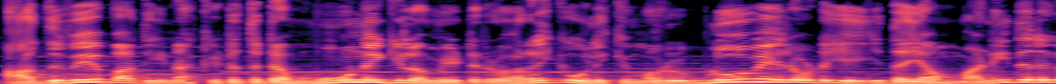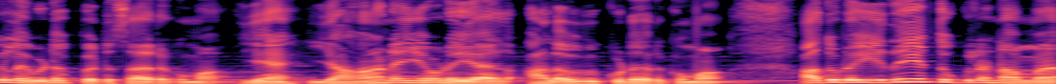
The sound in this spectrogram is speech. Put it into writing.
அதுவே பார்த்தீங்கன்னா கிட்டத்தட்ட மூணு கிலோமீட்டர் வரைக்கும் ஒலிக்குமா? ஒரு ப்ளூவேலோடைய இதயம் மனிதர்களை விட பெருசாக இருக்குமா? ஏன் யானையோடைய அளவு கூட இருக்குமா? அதோடைய இதயத்துக்குள்ளே நம்ம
